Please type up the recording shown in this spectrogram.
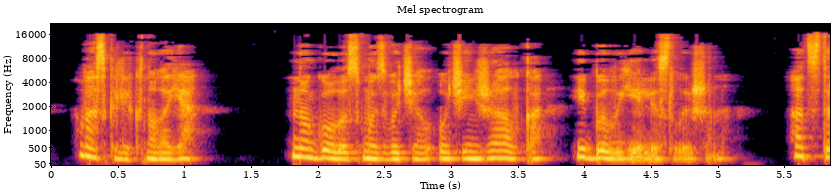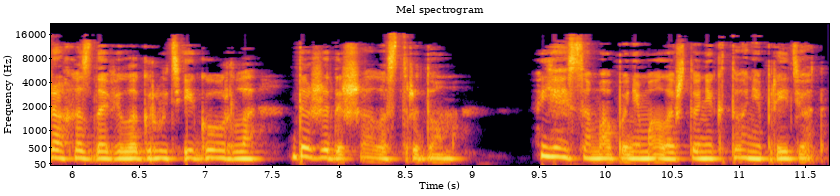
– воскликнула я. Но голос мой звучал очень жалко и был еле слышен. От страха сдавила грудь и горло, даже дышала с трудом. Я и сама понимала, что никто не придет.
